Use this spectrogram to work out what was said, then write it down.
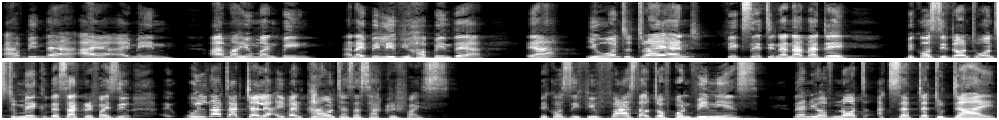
I've been there. I, I mean, I'm a human being and I believe you have been there. Yeah? You want to try and fix it in another day because you don't want to make the sacrifice. You, will that actually even count as a sacrifice? Because if you fast out of convenience, then you have not accepted to die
